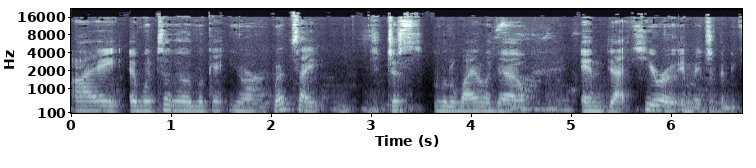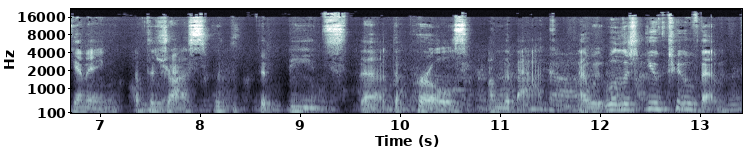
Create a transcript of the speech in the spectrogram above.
I I went to go look at your website just a little while ago, and that hero image in the beginning of the dress with the, the beads, the the pearls on the back. I would, well, there's you have two of them.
